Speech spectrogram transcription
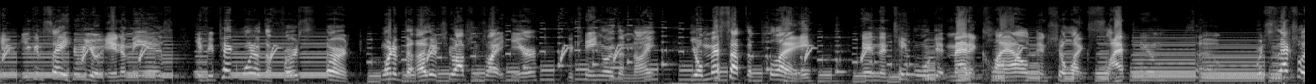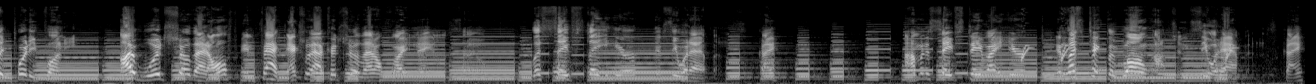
here. You can say who your enemy is. If you pick one of the first, or one of the other two options right here, the king or the knight, you'll mess up the play, and then people will get mad at Cloud, and she'll, like, slap him, so... Which is actually pretty funny. I would show that off. In fact, actually, I could show that off right now, so... Let's save state here, and see what happens, okay? I'm gonna save state right here, and let's pick the wrong option and see what happens, okay?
